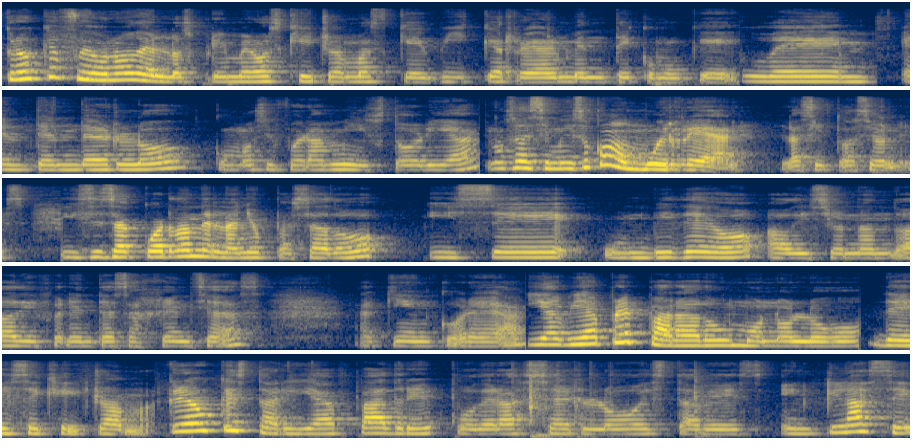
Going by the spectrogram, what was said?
creo que fue uno de los primeros K-dramas que vi que realmente como que pude entenderlo como si fuera mi historia. No sé, se me hizo como muy real las situaciones. Y si se acuerdan del año pasado, hice un video audicionando a diferentes agencias aquí en Corea y había preparado un monólogo de ese K-drama. Creo que estaría padre poder hacerlo esta vez en clase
